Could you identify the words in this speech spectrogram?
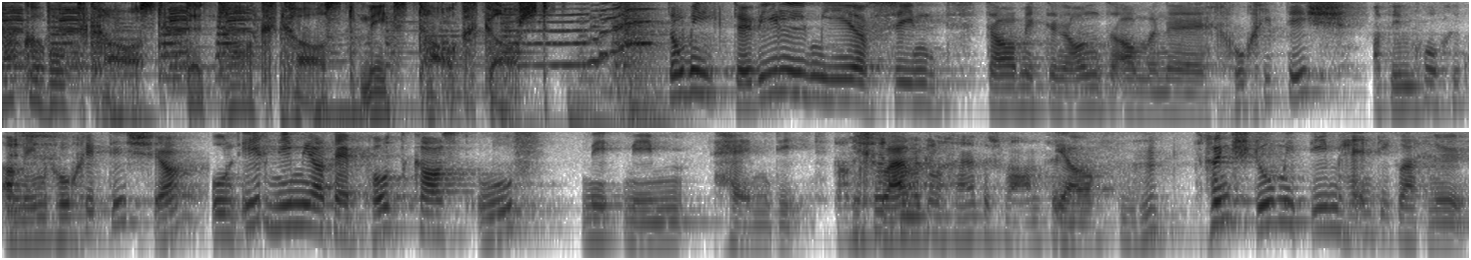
Jacobotcast, der Talkcast mit Talkgast. Dominik Deville, wir sind da miteinander an einem Küchentisch. An deinem Küchentisch? An meinem Küchentisch, ja. Und ich nehme ja den Podcast auf mit meinem Handy. Das ist ich glaub, möglich, ne? das ist Wahnsinn. Ja. Mhm. Könntest du mit deinem Handy glaube nicht?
